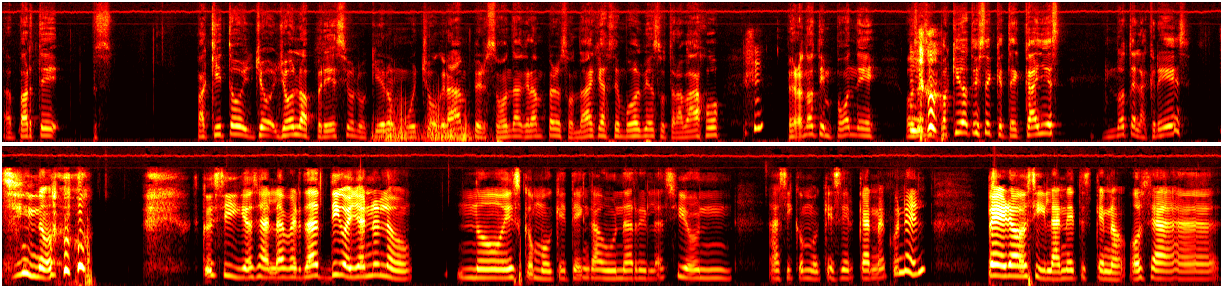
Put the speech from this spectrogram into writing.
Aparte, Paquito, yo, yo lo aprecio, lo quiero mucho, gran persona, gran personaje, hace muy bien su trabajo, pero no te impone. O sea, si Paquito te dice que te calles, no te la crees. Sí, no. Es que sí, o sea, la verdad, digo, yo no lo, no es como que tenga una relación así como que cercana con él, pero sí, la neta es que no, o sea,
